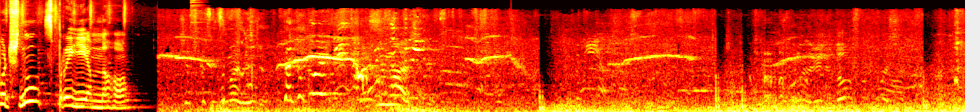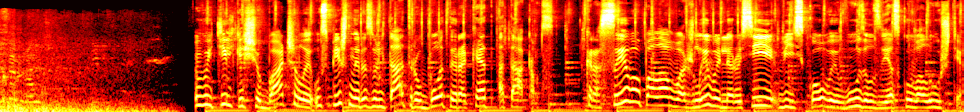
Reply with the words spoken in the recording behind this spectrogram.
Почну з приємного. Ви тільки що бачили успішний результат роботи ракет Атакамс. Красиво палав важливий для Росії військовий вузол зв'язку в Алушті.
